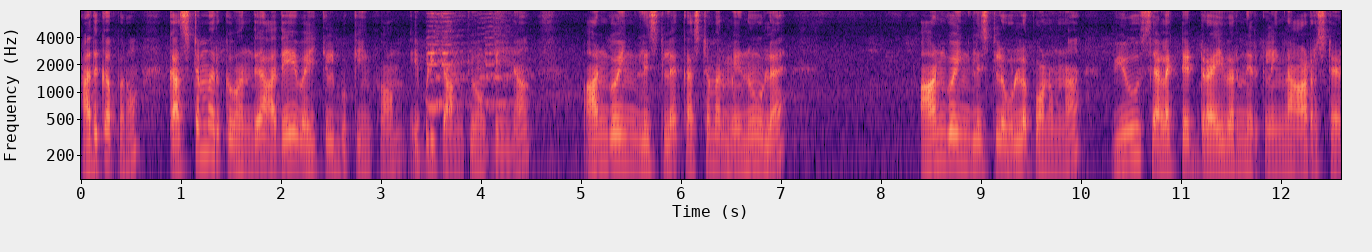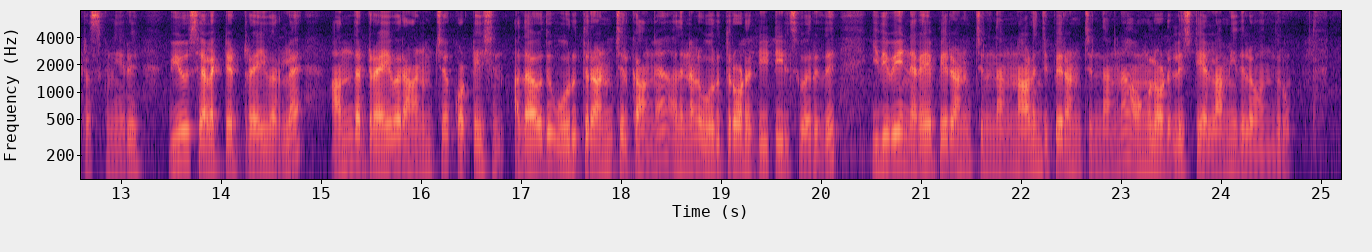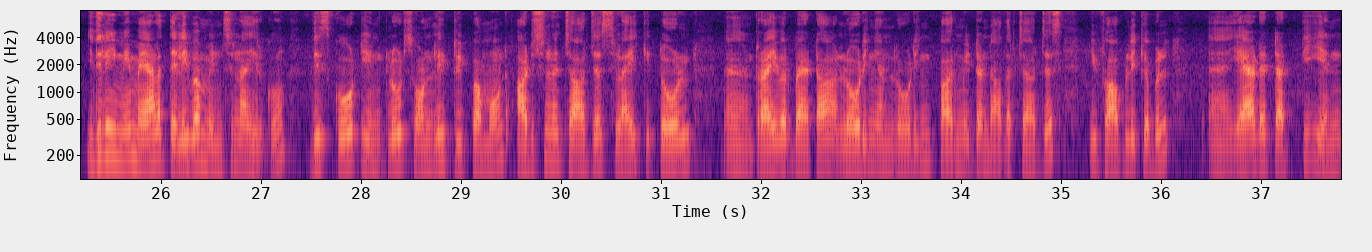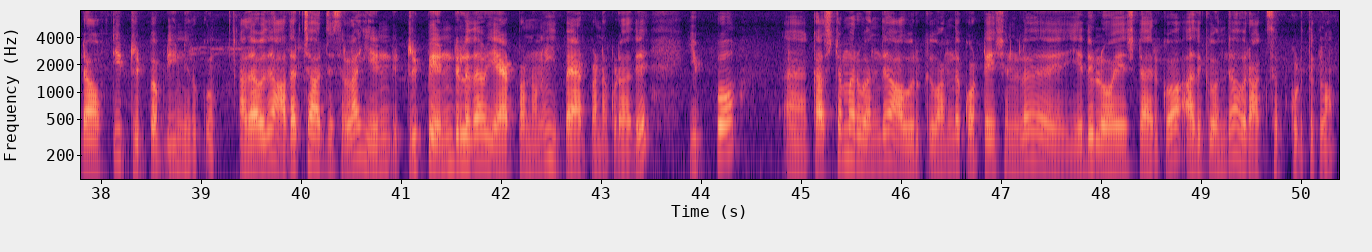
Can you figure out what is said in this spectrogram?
அதுக்கப்புறம் கஸ்டமருக்கு வந்து அதே வெஹிக்கிள் புக்கிங் ஃபார்ம் எப்படி காமிக்கும் அப்படின்னா ஆன்கோயிங் லிஸ்ட்டில் கஸ்டமர் மெனுவில் ஆன்கோயிங் லிஸ்ட்டில் உள்ளே போனோம்னா வியூ செலக்டட் டிரைவர்னு இருக்கு இல்லைங்களா ஆர்டர் ஸ்டேட்டஸ்க்கு நேரு. வியூ செலக்டட் டிரைவரில் அந்த டிரைவர் அனுப்பிச்ச கொட்டேஷன் அதாவது ஒருத்தர் அனுப்பிச்சிருக்காங்க அதனால் ஒருத்தரோட டீட்டெயில்ஸ் வருது. இதுவே நிறைய பேர் அனுப்பிச்சிருந்தாங்க நாலஞ்சு பேர் அனுப்பிச்சிருந்தாங்கன்னா அவங்களோட லிஸ்ட் எல்லாமே இதில் வந்துடும் இதுலேயுமே மேலே தெளிவாக மென்ஷன் ஆகிருக்கும் this quote includes only trip amount additional charges like toll driver batta loading and loading permit and other charges if applicable added at the end of the trip அப்படின்னு இருக்கும். அதாவது அதர் சார்ஜஸ் எல்லாம் end trip எண்டில் தான் add பண்ணணும் இப்போ add பண்ணக்கூடாது. இப்போது கஸ்டமர் வந்து அவருக்கு வந்த கொட்டேஷனில் எது லோயஸ்ட்டாக இருக்கோ அதுக்கு வந்து அவர் அக்செப்ட் கொடுத்துக்கலாம்.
